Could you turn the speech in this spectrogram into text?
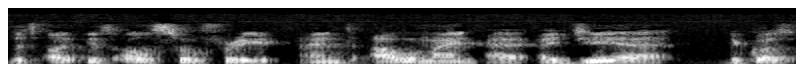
that is also free. And our main uh, idea, because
